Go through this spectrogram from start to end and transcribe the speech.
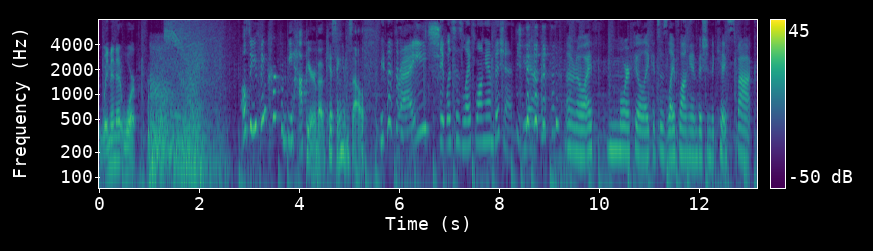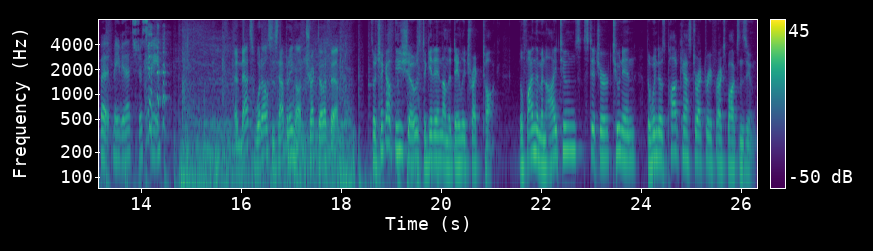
Women at Warp. Also, you think Kirk would be happier about kissing himself. right? It was his lifelong ambition. Yeah. I don't know. I f- more feel like it's his lifelong ambition to kiss Spock, but maybe that's just me. And that's what else is happening on Trek.fm. So check out these shows to get in on the daily Trek talk. You'll find them in iTunes, Stitcher, TuneIn, the Windows Podcast Directory for Xbox and Zune.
